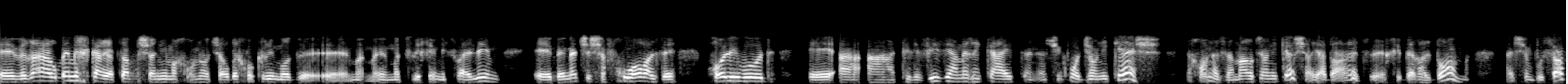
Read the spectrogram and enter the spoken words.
אה, וראה הרבה מחקר יצא בשנים האחרונות, שהרבה חוקרים מאוד אה, מצליחים ישראלים, באמת ששפכו אור על זה, הוליווד הטלוויזיה האמריקאית, אנשים כמו ג'וני קאש, נכון? הזמר ג'וני קאש היה בארץ וחיבר אלבום שמבוסס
